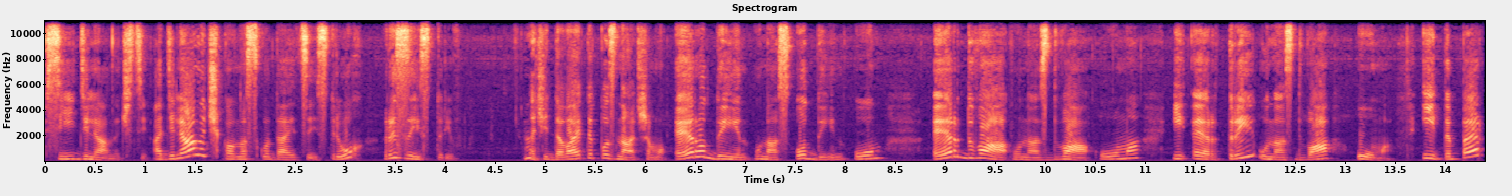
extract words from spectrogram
всій діляночці. А діляночка у нас складається із трьох резисторів. Значить, давайте позначимо. R1 у нас 1 Ом, R2 у нас 2 Ома і R3 у нас 2 Ома. І тепер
